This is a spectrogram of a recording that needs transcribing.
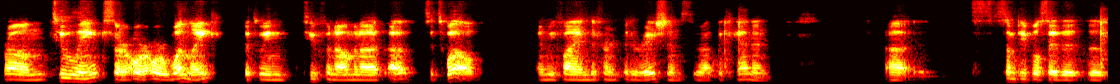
from two links or, or, or one link between two phenomena up to 12, and we find different iterations throughout the canon. Uh, some people say that the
